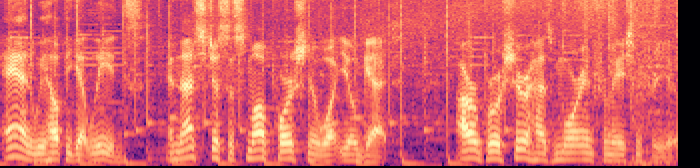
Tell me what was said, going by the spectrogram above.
and we help you get leads. And that's just a small portion of what you'll get. Our brochure has more information for you.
